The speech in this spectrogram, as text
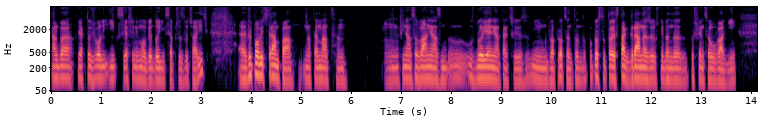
albo jak ktoś woli X, ja się nie mogę do Xa przyzwyczaić. E, wypowiedź Trumpa na temat finansowania, uzbrojenia, tak, czyli minimum 2%, to, to po prostu to jest tak grane, że już nie będę poświęcał uwagi. e,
